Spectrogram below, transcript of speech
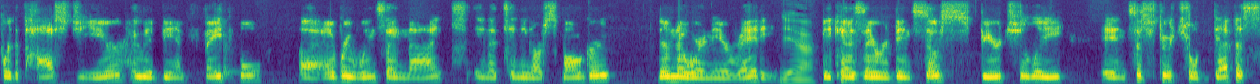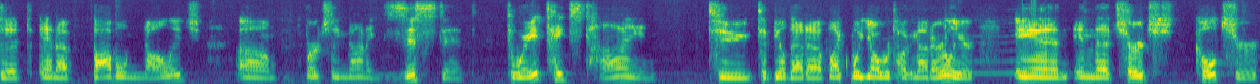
for the past year who have been faithful uh, every Wednesday night in attending our small group, they're nowhere near ready. Yeah. Because they were being so spiritually in such spiritual deficit and a Bible knowledge um, virtually non-existent to where it takes time to to build that up like what y'all were talking about earlier and in the church culture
